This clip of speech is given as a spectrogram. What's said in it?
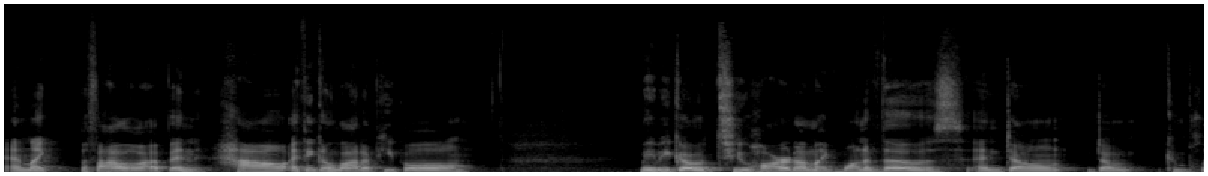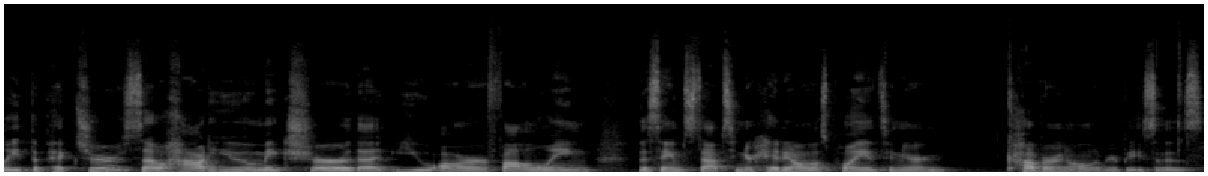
and like the follow up, and how I think a lot of people maybe go too hard on like one of those and don't don't complete the picture. So how do you make sure that you are following the same steps and you're hitting all those points and you're covering all of your bases?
